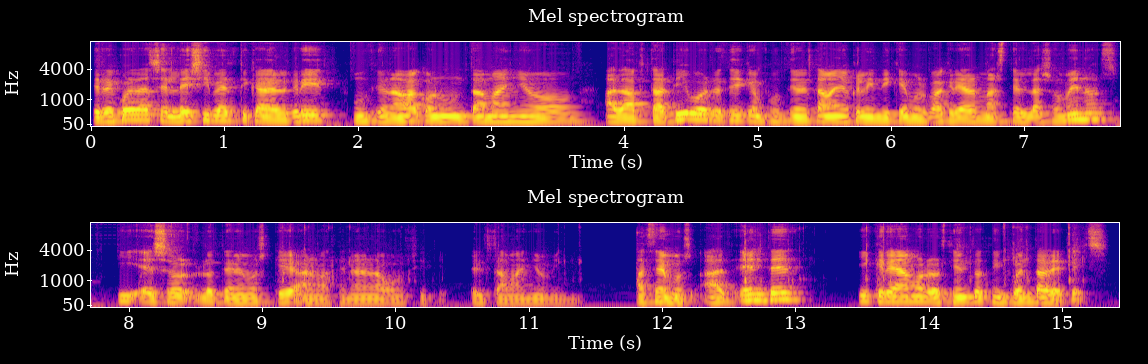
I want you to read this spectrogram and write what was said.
Si recuerdas, el lazy vertical grid funcionaba con un tamaño adaptativo, es decir, que en función del tamaño que le indiquemos va a crear más celdas o menos y eso lo tenemos que almacenar en algún sitio, el tamaño mínimo. Hacemos add enter y creamos los 150 dps.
